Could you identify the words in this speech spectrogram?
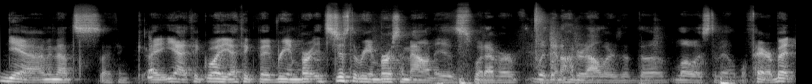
Yeah, I mean that's I think I, yeah I think well yeah, I think the reimburse it's just the reimburse amount is whatever within hundred dollars of the lowest available fare. But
